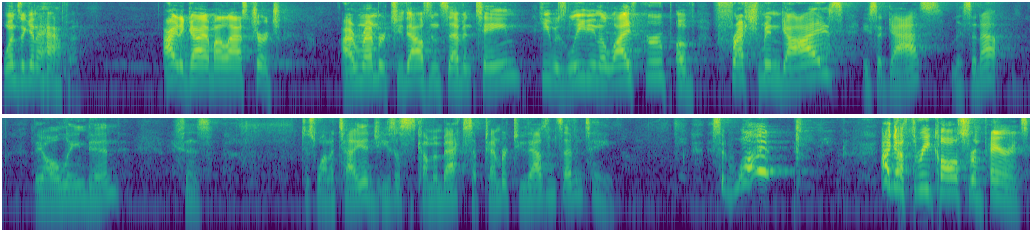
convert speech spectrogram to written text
When's it to happen? I had a guy at my last church. I remember 2017. He was leading a life group of freshman guys. He said, Guys, listen up. They all leaned in. He says, Just want to tell you, Jesus is coming back September 2017. I said, What? I got three calls from parents.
